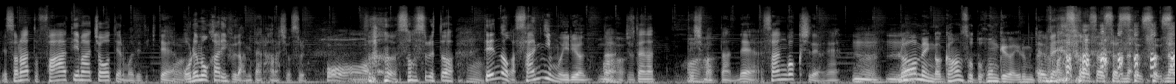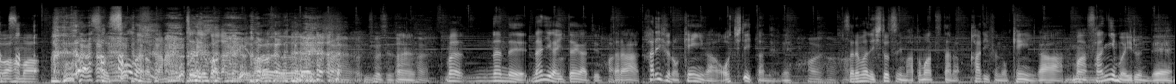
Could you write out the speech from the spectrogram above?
でその後ファーティマ朝っていうのも出てきて、俺もカリフだみたい。な話をする。そうすると天皇が3人もいるような状態になってってしまったんで三国志だよね、ラーメンが元祖と本家がいるみたいな。そうそうそうそう。長浜そうそう。なのかな？ちょっとよくわかんないけど。まあなんで何が言いたいかって言ったらカリフの権威が落ちていったんだよね。それまで一つにまとまってたのカリフの権威がまあ3人もいるんで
